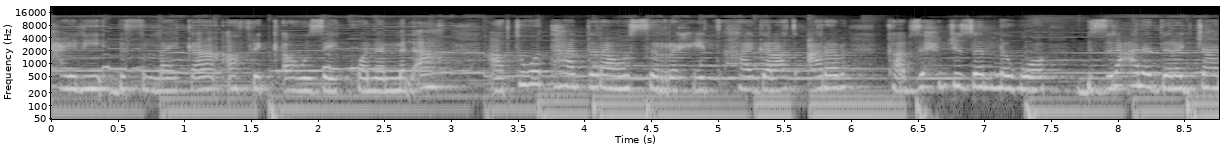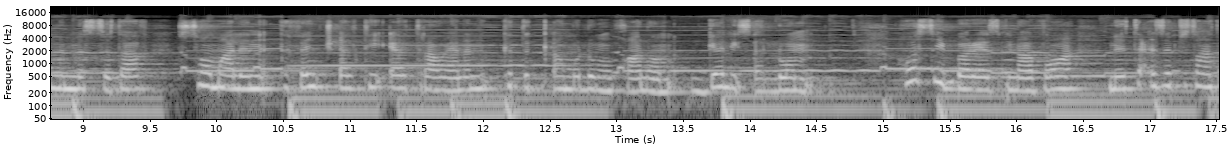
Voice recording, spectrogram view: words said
ሓይሊ ብፍላይ ከዓ ኣፍሪቃዊ ዘይኮነ ምልኣኽ ኣብቲ ወተሃደራዊ ስርሒት ሃገራት ዓረብ ካብዚ ሕጂ ዘለዎ ብዝለዓለ ደረጃ ንምስታፍ ሶማልን ተፈንጨልቲ ኤርትራውያንን ክጥቀምሉ ምዃኖም ገሊጸሉ ሆሲ በሬዝ ናቭዋ ንትዕዝብትታት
